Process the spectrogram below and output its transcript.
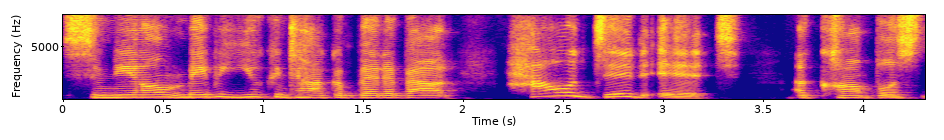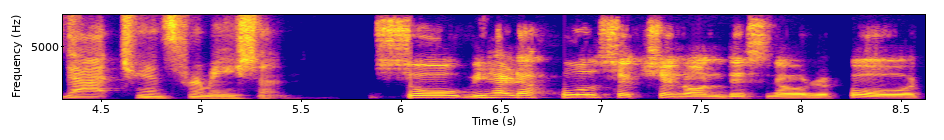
Sunil, maybe you can talk a bit about how did it accomplish that transformation? So we had a whole section on this in our report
